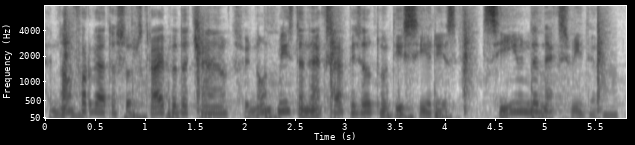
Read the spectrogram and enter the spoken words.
And don't forget to subscribe to the channel so you don't miss the next episode of this series. See you in the next video.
